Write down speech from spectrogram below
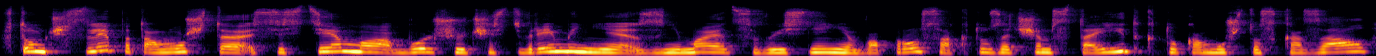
в том числе потому, что система большую часть времени занимается выяснением вопроса, а кто зачем стоит, кто кому что сказал,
